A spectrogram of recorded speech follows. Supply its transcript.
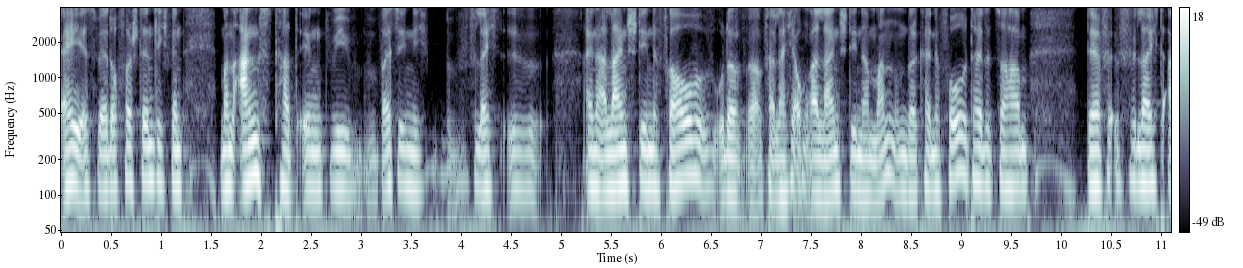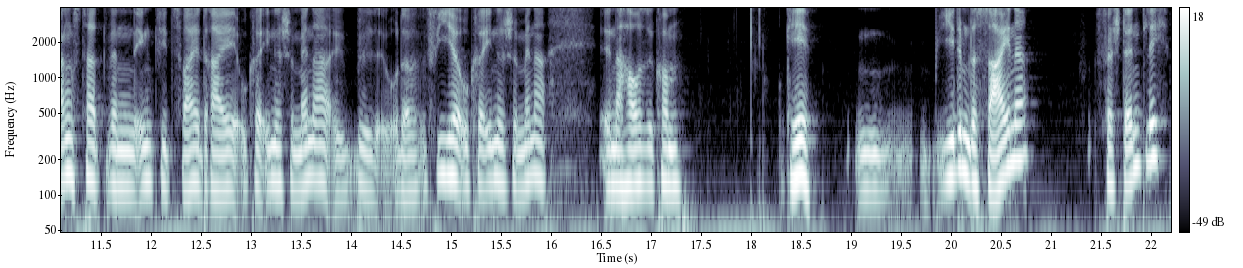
hey, es wäre doch verständlich, wenn man Angst hat, irgendwie, weiß ich nicht, vielleicht äh, eine alleinstehende Frau oder vielleicht auch ein alleinstehender Mann, um da keine Vorurteile zu haben, der vielleicht Angst hat, wenn irgendwie zwei, drei ukrainische Männer äh, oder vier ukrainische Männer äh, nach Hause kommen. Okay, jedem das seine, verständlich.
